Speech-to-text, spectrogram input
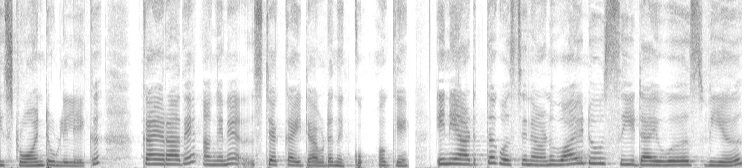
ഈ സ്ട്രോന്റെ ഉള്ളിലേക്ക് കയറാതെ അങ്ങനെ സ്റ്റക്കായിട്ട് അവിടെ നിൽക്കും. ഓക്കെ ഇനി അടുത്ത ക്വസ്റ്റ്യൻ ആണ് why do sea divers wear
